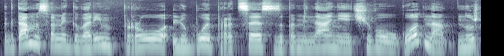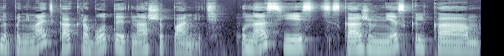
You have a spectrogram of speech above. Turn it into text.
Когда мы с вами говорим про любой процесс запоминания чего угодно, нужно понимать, как работает наша память. У нас есть, скажем, несколько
